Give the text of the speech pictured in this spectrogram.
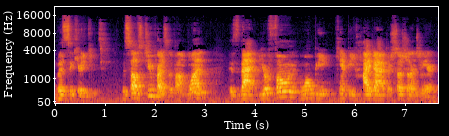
with security keys. This solves two parts of the problem. One is that your phone won't be can't be hijacked or social engineered.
